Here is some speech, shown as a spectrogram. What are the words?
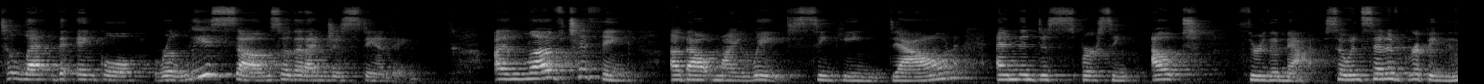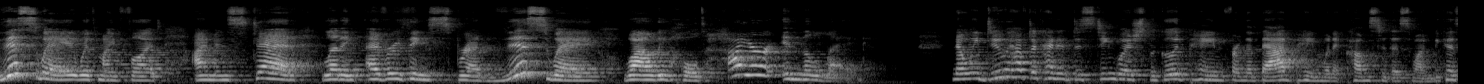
to let the ankle release some so that I'm just standing. I love to think about my weight sinking down and then dispersing out through the mat. So instead of gripping this way with my foot, I'm instead letting everything spread this way while we hold higher in the leg. Now we do have to kind of distinguish the good pain from the bad pain when it comes to this one because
